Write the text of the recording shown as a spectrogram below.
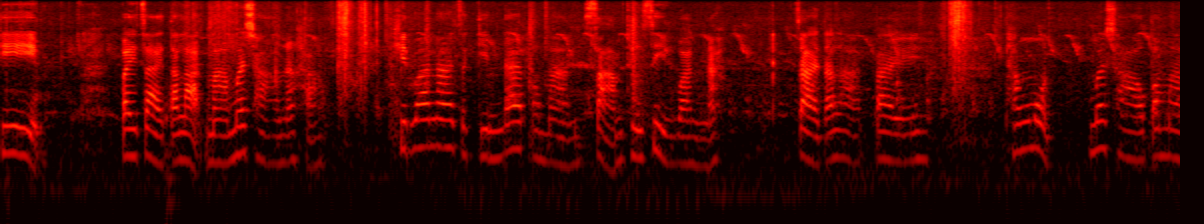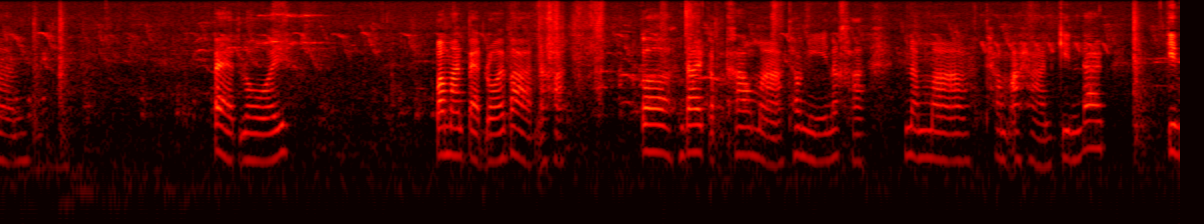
ที่ไปจ่ายตลาดมาเมื่อเช้านะคะ คิดว่าน่าจะกินได้ประมาณ 3-4 วันนะ จ่ายตลาดไปทั้งหมดเมื่อเช้าประมาณ 800 ประมาณ 800 บาทนะคะ ก็ได้กับข้าวมาเท่านี้นะคะนำมาทำอาหารกินได้กิน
